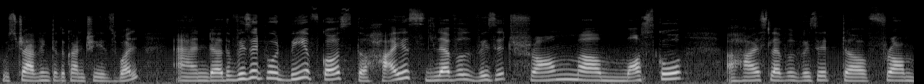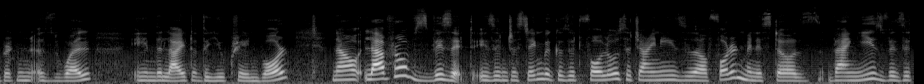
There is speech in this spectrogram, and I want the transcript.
who's traveling to the country as well. And uh, the visit would be, of course, the highest level visit from uh, Moscow a highest level visit uh, from Britain as well in the light of the Ukraine war. Now, Lavrov's visit is interesting because it follows the Chinese uh, foreign minister's Wang Yi's visit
